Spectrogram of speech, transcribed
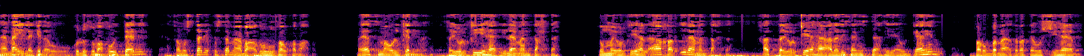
مايلة كده وكل صبع فوق الثاني فمستلق السمع بعضه فوق بعض. فيسمع الكلمة فيلقيها إلى من تحته ثم يلقيها الآخر إلى من تحته حتى يلقيها على لسان الساحر أو الكاهن فربما أدركه الشهاب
